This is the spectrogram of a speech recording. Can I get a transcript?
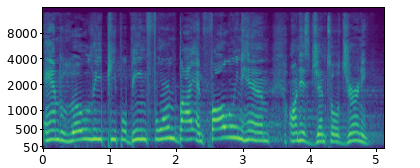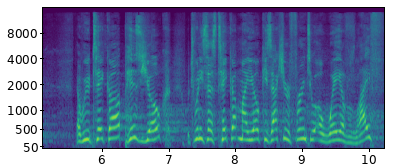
and lowly people being formed by and following him on his gentle journey. That we would take up his yoke, which when he says take up my yoke, he's actually referring to a way of life.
